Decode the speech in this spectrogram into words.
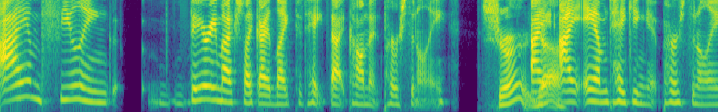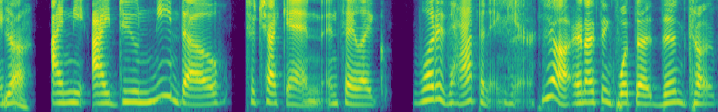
I am feeling very much like I'd like to take that comment personally. Sure. Yeah. I, I am taking it personally. yeah. I need I do need though to check in and say like what is happening here? Yeah, and I think what that then co-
